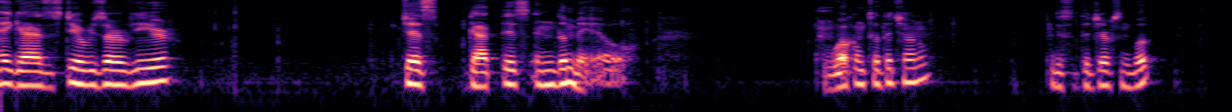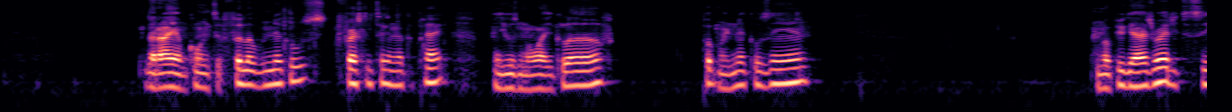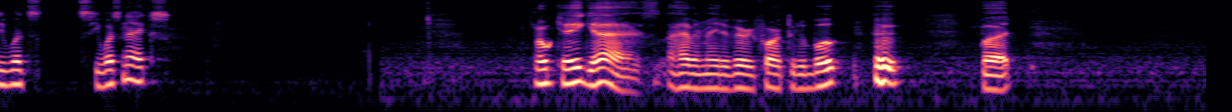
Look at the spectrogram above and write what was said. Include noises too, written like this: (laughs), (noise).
Hey guys, it's Steel Reserve here. Just got this in the mail. Welcome to the channel. This is the Jefferson book that I am going to fill up with nickels, freshly taken out the pack. I use my white glove, put my nickels in. I hope you guys ready to see what's see what's next. Okay, guys, I haven't made it very far through the book, (laughs) but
